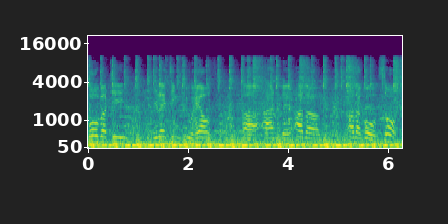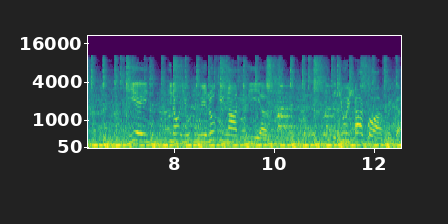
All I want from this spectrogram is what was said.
poverty, relating to health, uh, and uh, other other goals. So here, you know, you, we're looking at the uh, the Jewish for Africa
